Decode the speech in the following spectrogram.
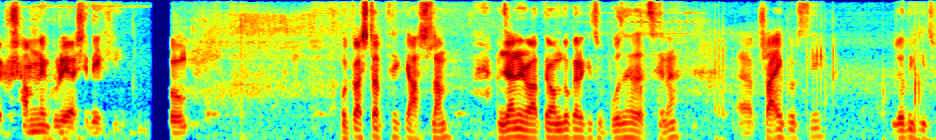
একটু সামনে ঘুরে আসি, দেখি। তো ওই পাশটার থেকে আসলাম। জানি রাতে অন্ধকারে কিছু বোঝা যাচ্ছে না। ট্রাই করছি। যদি কিছু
